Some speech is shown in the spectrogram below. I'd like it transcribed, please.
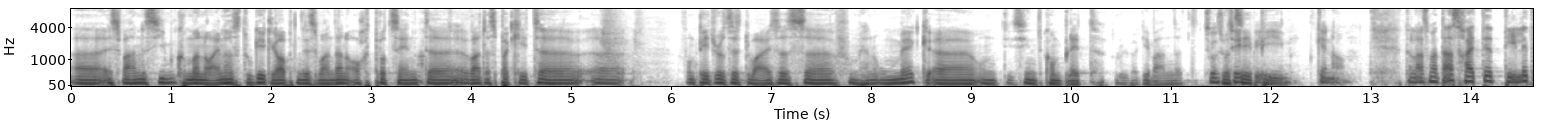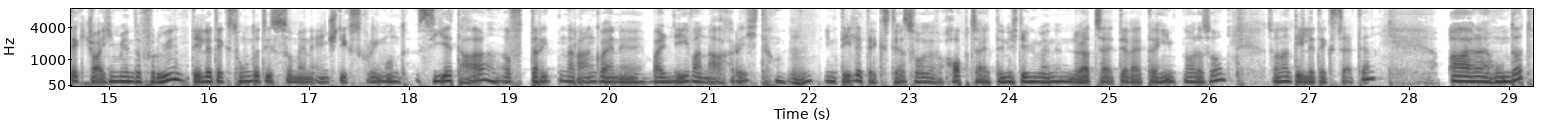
äh, es waren 7,9 hast du geglaubt und es waren dann 8 Prozent, äh, war das Paket äh, äh, von Petrus Advisors äh, vom Herrn Ummeck äh, und die sind komplett rübergewandert zur, CPI. Genau. Dann lassen wir das. Heute Teletext schaue ich immer in der Früh. Teletext 100 ist so mein Einstiegsscreen und siehe da, auf dritten Rang war eine Valneva-Nachricht Mhm. im Teletext, ja, so Hauptseite, nicht irgendeine Nerdseite weiter hinten oder so, sondern Teletext-Seite. Äh, 100.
